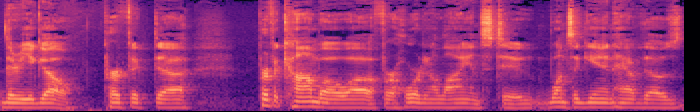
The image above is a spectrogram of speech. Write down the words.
there you go perfect uh, perfect combo uh, for Horde and Alliance to once again have those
